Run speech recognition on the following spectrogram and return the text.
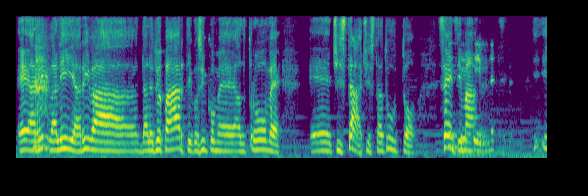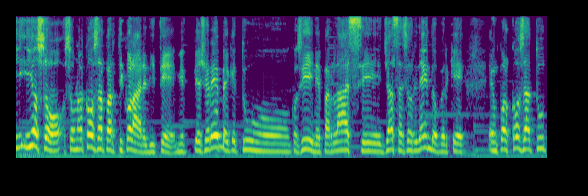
e arriva lì, arriva dalle tue parti così come altrove e ci sta, ci sta tutto. Senti, sì, ma. Io so, so, una cosa particolare di te, mi piacerebbe che tu così ne parlassi, già stai sorridendo perché è un qualcosa tu,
